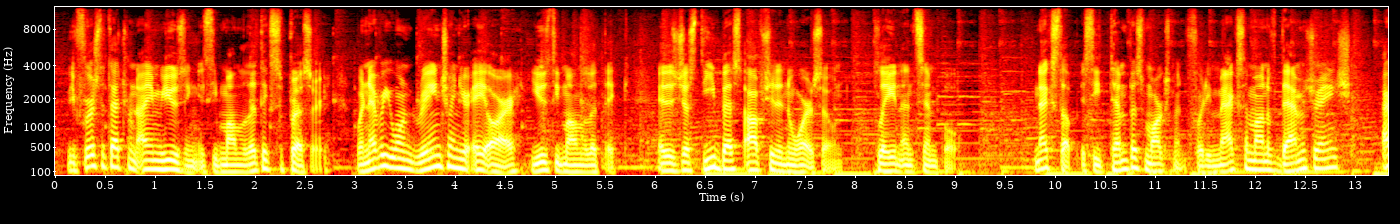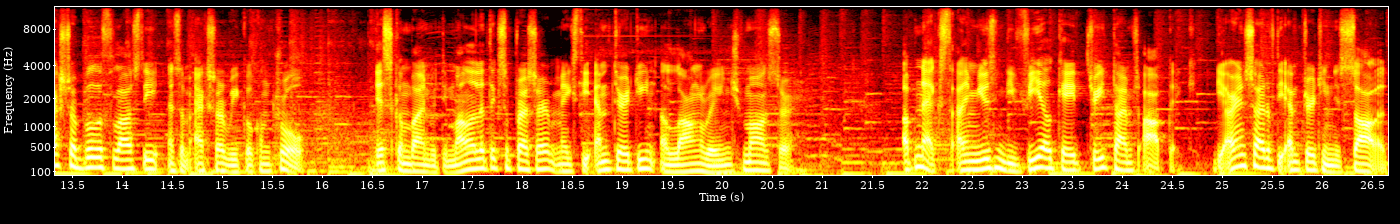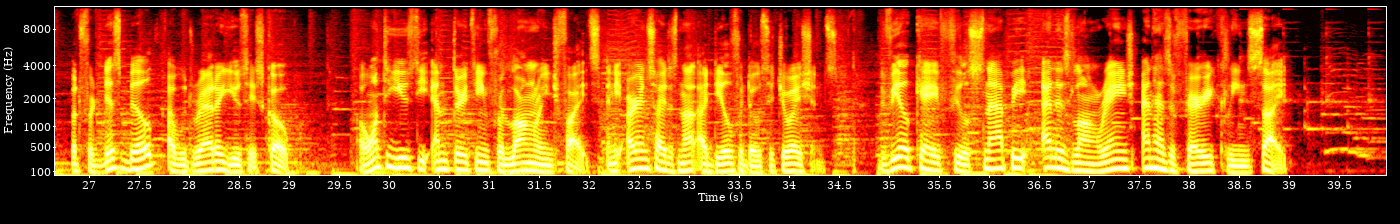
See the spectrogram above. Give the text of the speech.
The first attachment I am using is the Monolithic Suppressor. Whenever you want range on your AR, use the Monolithic. It is just the best option in the Warzone, plain and simple. Next up is the Tempest Marksman for the max amount of damage range, extra bullet velocity and some extra recoil control. This combined with the Monolithic Suppressor makes the M13 a long range monster. Up next, I am using the VLK 3x optic. The iron sight of the M13 is solid, but for this build I would rather use a scope. I want to use the M13 for long range fights and the iron sight is not ideal for those situations. The VLK feels snappy and is long range and has a very clean sight.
